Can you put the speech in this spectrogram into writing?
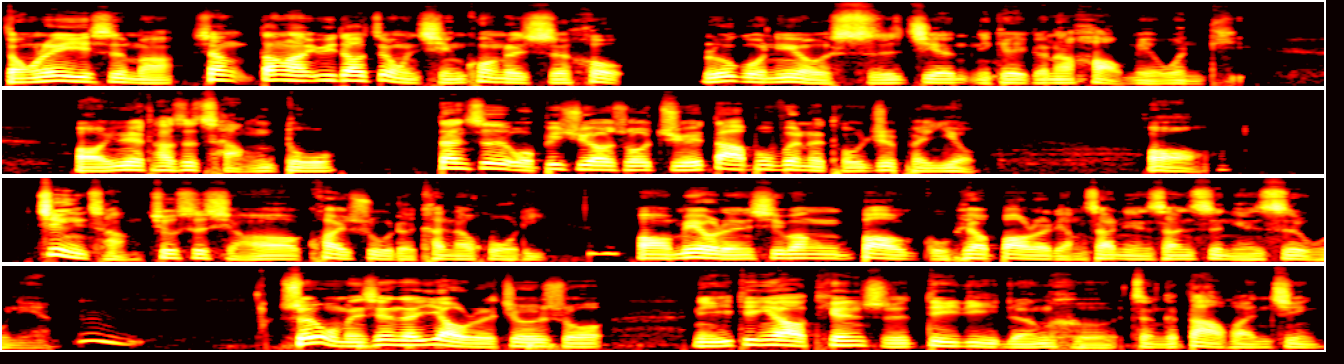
懂那意思吗？像当然遇到这种情况的时候，如果你有时间，你可以跟他耗，没有问题。哦，因为它是长多，但是我必须要说，绝大部分的投资朋友，哦，进场就是想要快速的看到获利，哦，没有人希望报股票报了两三年、三四年、四五年，嗯，所以我们现在要的就是说，你一定要天时地利人和，整个大环境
